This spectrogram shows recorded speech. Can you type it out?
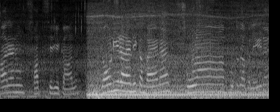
ਸਾਰਿਆਂ ਨੂੰ ਸਤਿ ਸ੍ਰੀ ਅਕਾਲ। ਜੌਂਡੀਅਰ ਵਾਲਿਆਂ ਦੀ ਕੰਬਾਈਨ ਹੈ 16 ਫੁੱਟ ਦਾ ਬਲੇਡ ਹੈ।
